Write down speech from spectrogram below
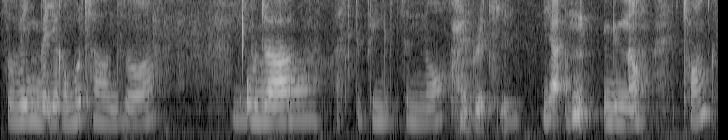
So wegen bei ihrer Mutter und so. Oder was gibt wen gibt's denn noch? Lee. Ja, genau. Tonks?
